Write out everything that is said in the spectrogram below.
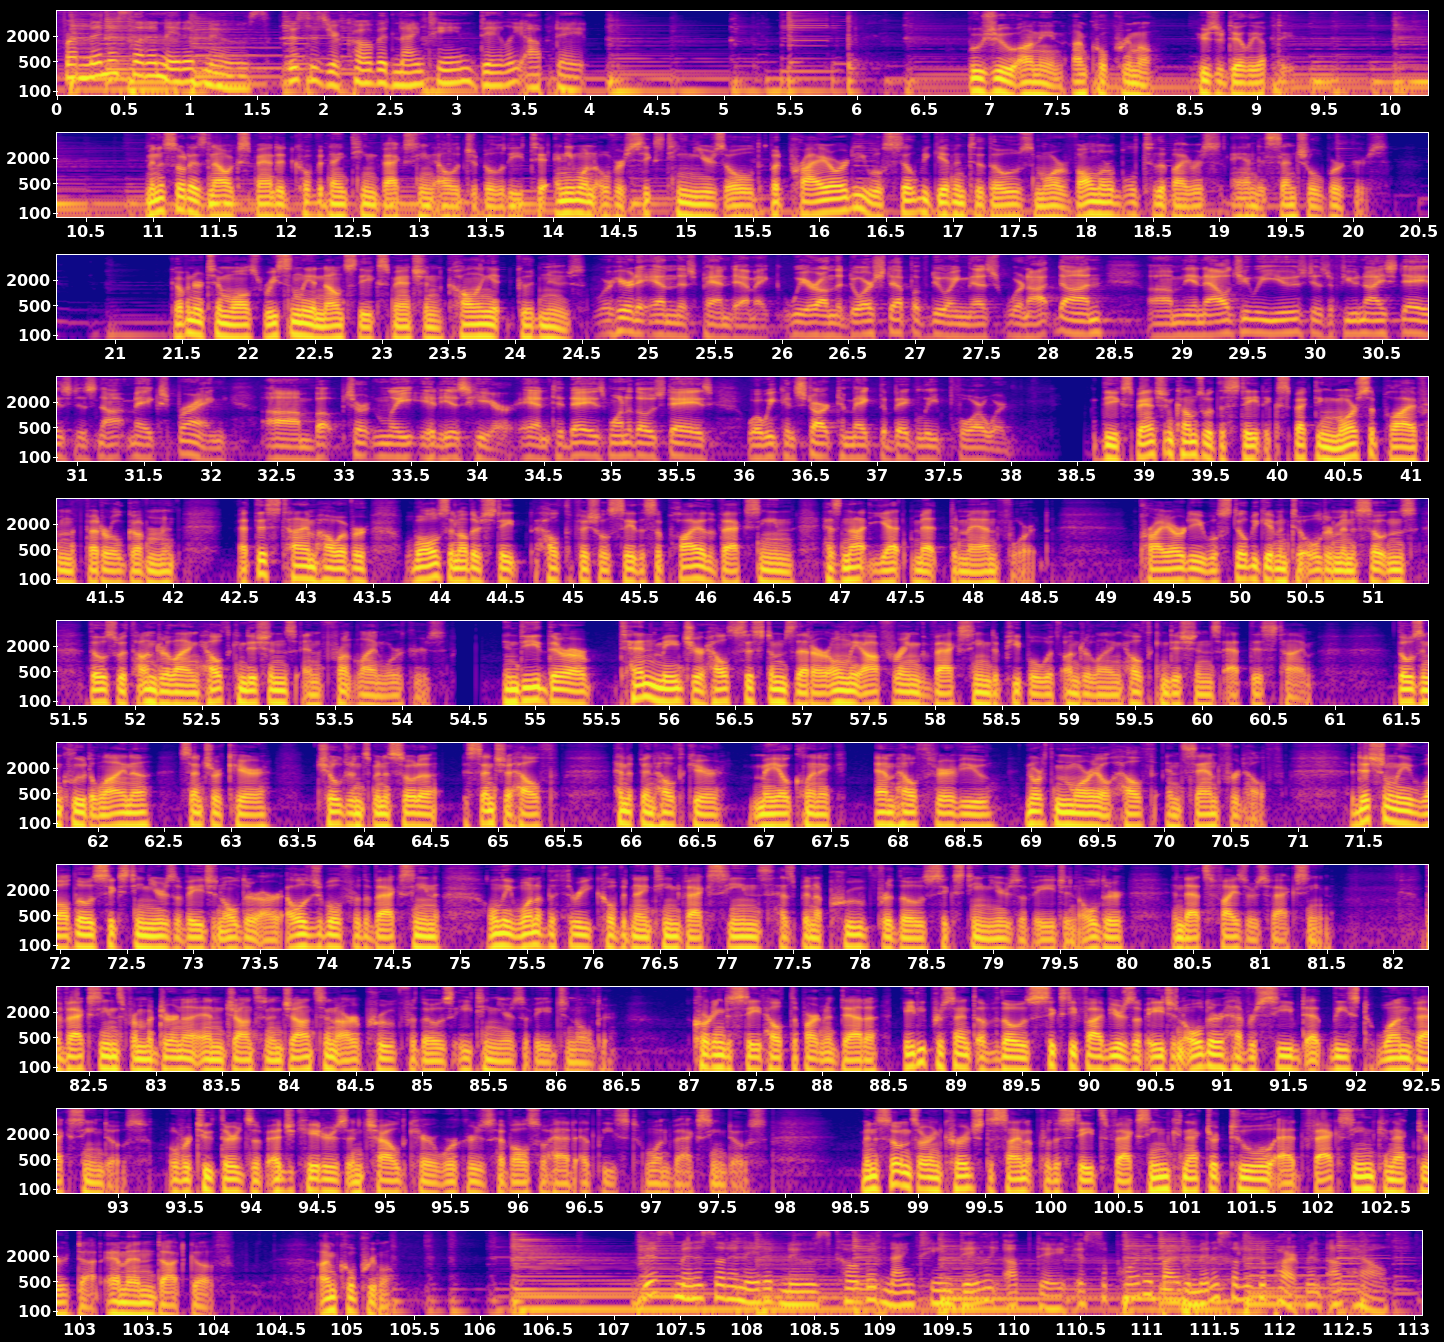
From Minnesota Native News, this is your COVID 19 daily update. Boozhoo, Anin. I'm Cole Premo. Here's your daily update. Minnesota has now expanded COVID 19 vaccine eligibility to anyone over 16 years old, but priority will still be given to those more vulnerable to the virus and essential workers. Governor Tim Walz recently announced the expansion, calling it good news. We're here to end this pandemic. We are on the doorstep of doing this. We're not done. Um, the analogy we used is a few nice days does not make spring, um, but certainly it is here. And today is one of those days where we can start to make the big leap forward. The expansion comes with the state expecting more supply from the federal government. At this time, however, Walz and other state health officials say the supply of the vaccine has not yet met demand for it. Priority will still be given to older Minnesotans, those with underlying health conditions, and frontline workers. Indeed, there are 10 major health systems that are only offering the vaccine to people with underlying health conditions at this time. Those include Allina, CentraCare, Children's Minnesota, Essentia Health, Hennepin Healthcare, Mayo Clinic, M Health Fairview, North Memorial Health, and Sanford Health. Additionally, while those 16 years of age and older are eligible for the vaccine, only one of the three COVID 19 vaccines has been approved for those 16 years of age and older, and that's Pfizer's vaccine. The vaccines from Moderna and Johnson & Johnson are approved for those 18 years of age and older. According to state health department data, 80% of those 65 years of age and older have received at least one vaccine dose. Over two thirds of educators and child care workers have also had at least one vaccine dose. Minnesotans are encouraged to sign up for the state's Vaccine Connector tool at vaccineconnector.mn.gov. I'm Cole Premo. This Minnesota Native News COVID 19 daily update is supported by the Minnesota Department of Health.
